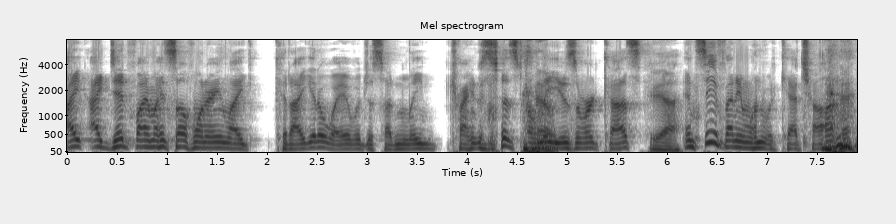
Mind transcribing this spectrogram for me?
I, I did find myself wondering like could I get away with just suddenly trying to just only use the word cuss Yeah. and see if anyone would catch on?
